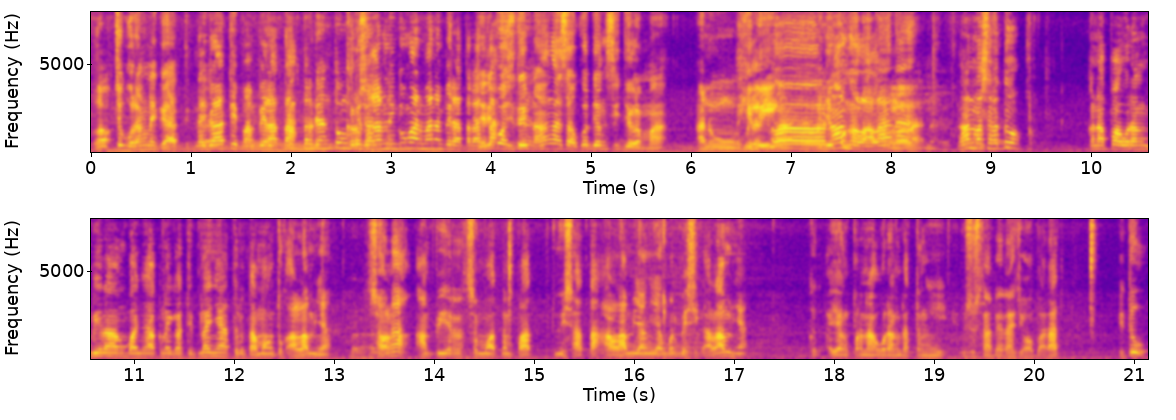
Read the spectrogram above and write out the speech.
Lo- Cuk kurang negatif. Negatif hampir rata. tergantung Kerusakan lingkungan mana hampir rata-rata. Jadi positif nah nggak saukur yang si jelema anu healing. Eh, non- pengelolaan. pengelola. Nah, Nah, masalah tuh kenapa orang bilang banyak negatif nanya terutama untuk alamnya. Soalnya hampir semua tempat wisata alam yang yang berbasic alamnya yang pernah orang datangi khususnya daerah Jawa Barat itu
